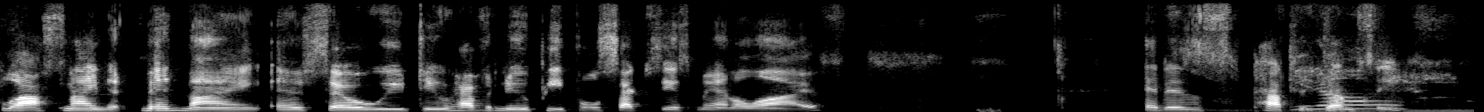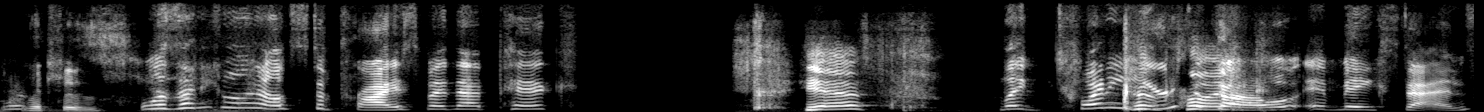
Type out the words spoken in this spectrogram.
last night at midnight is so we do have a new People Sexiest Man Alive. It is Patrick You know, Dempsey, was- which is Was anyone else surprised by that pick? Yes. Like twenty years like- ago, it makes sense.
